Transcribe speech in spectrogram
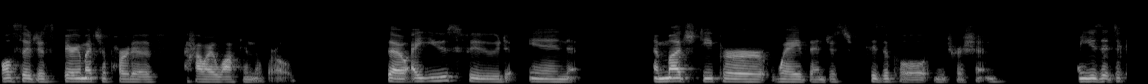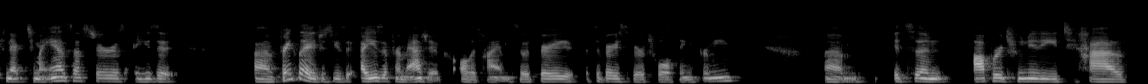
also just very much a part of how I walk in the world. So I use food in a much deeper way than just physical nutrition. I use it to connect to my ancestors. I use it, um, frankly, I just use it. I use it for magic all the time. So it's very, it's a very spiritual thing for me. Um, it's an opportunity to have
